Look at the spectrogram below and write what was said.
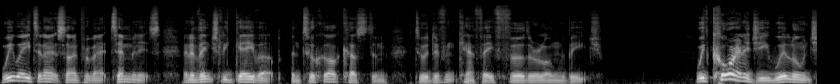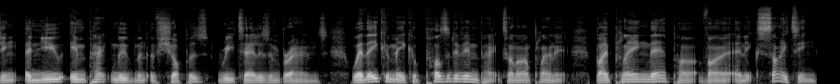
We waited outside for about 10 minutes and eventually gave up and took our custom to a different cafe further along the beach. With Core Energy, we're launching a new impact movement of shoppers, retailers, and brands where they can make a positive impact on our planet by playing their part via an exciting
